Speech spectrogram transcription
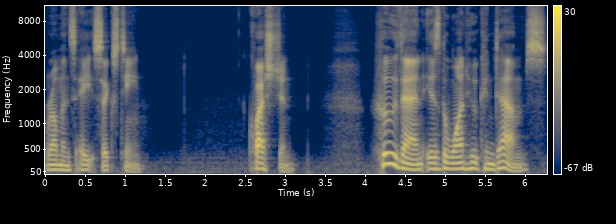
Romans 8:16. Question: Who then is the one who condemns?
